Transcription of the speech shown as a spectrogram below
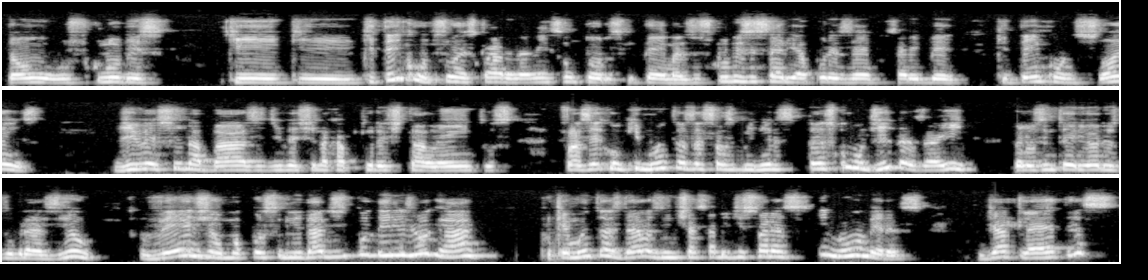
Então, os clubes que, que, que têm condições, claro, né, nem são todos que têm, mas os clubes de Série A, por exemplo, Série B, que têm condições de investir na base, de investir na captura de talentos, fazer com que muitas dessas meninas estão escondidas aí pelos interiores do Brasil vejam uma possibilidade de poderem jogar. Porque muitas delas a gente já sabe de histórias inúmeras de atletas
